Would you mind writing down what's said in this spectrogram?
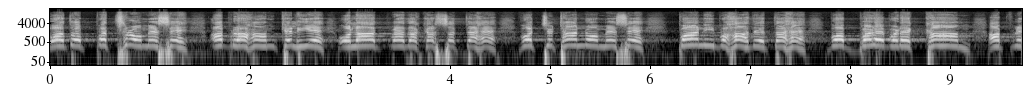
وہ تو پتھروں میں سے ابراہم کے لیے اولاد پیدا کر سکتا ہے، وہ چٹانوں میں سے پانی بہا دیتا ہے، وہ بڑے بڑے کام اپنے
